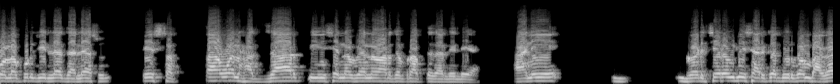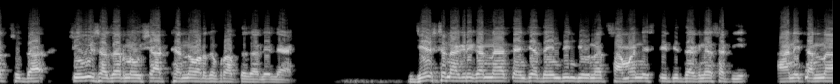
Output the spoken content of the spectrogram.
कोल्हापूर जिल्ह्यात झाले असून ते सत्तावन्न हजार तीनशे नव्याण्णव अर्ज प्राप्त झालेले आहे. आणि गडचिरोली सारख्या दुर्गम भागात सुद्धा चोवीस हजार नऊशे अठ्ठ्याण्णव अर्ज प्राप्त झालेले आहे ज्येष्ठ नागरिकांना त्यांच्या दैनंदिन जीवनात सामान्य स्थितीत जगण्यासाठी आणि त्यांना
